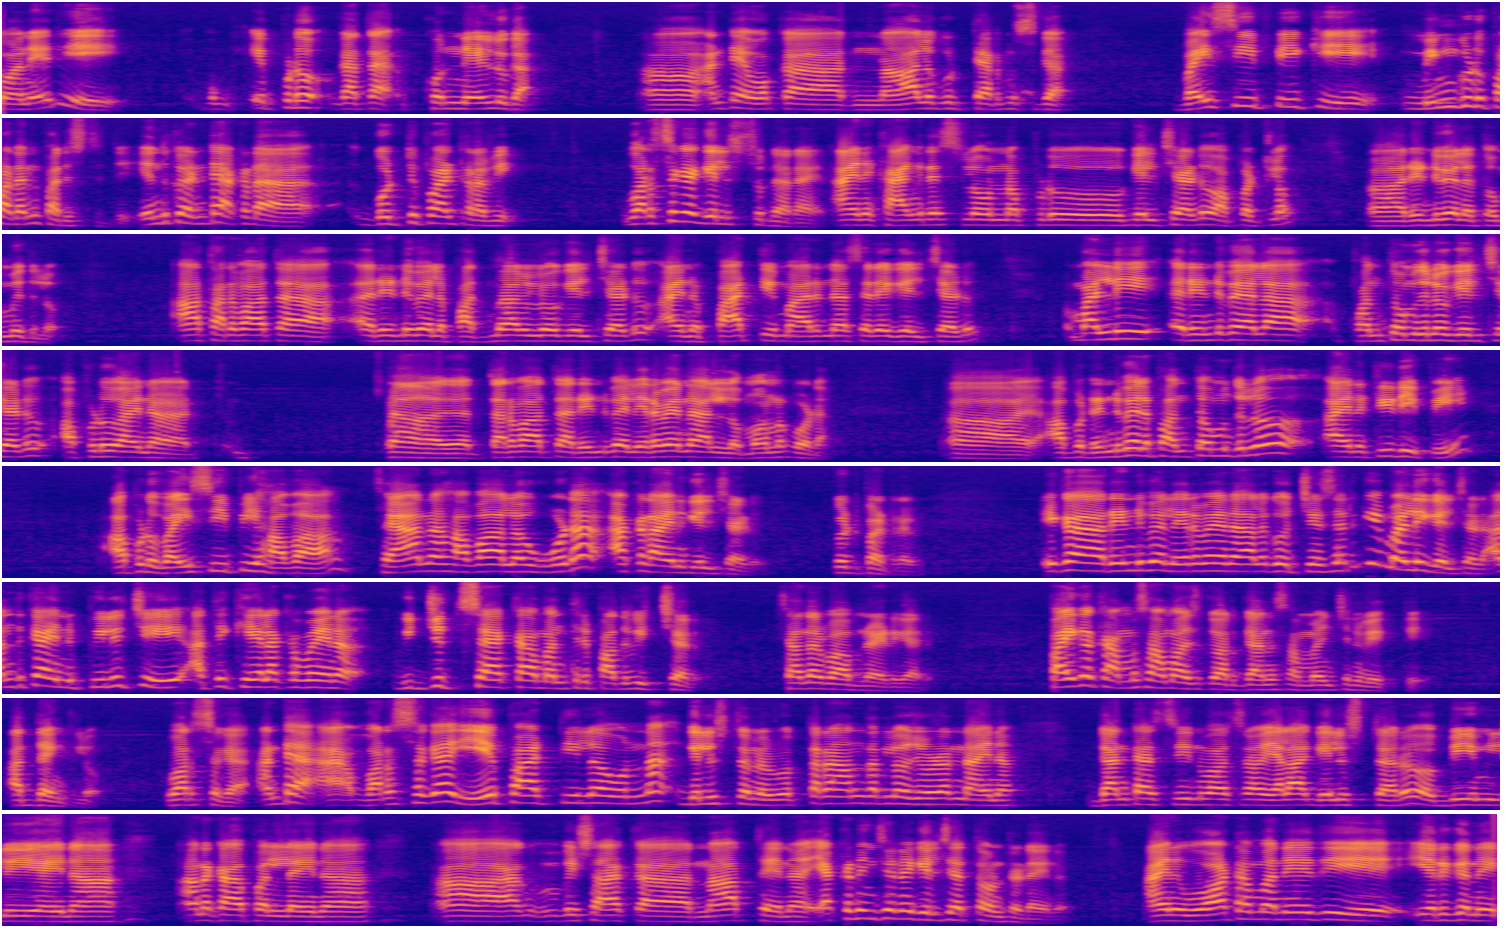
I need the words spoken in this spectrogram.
అనేది ఎప్పుడో గత కొన్నేళ్ళుగా అంటే ఒక నాలుగు టర్మ్స్గా వైసీపీకి మింగుడు పడని పరిస్థితి. ఎందుకంటే అక్కడ గొట్టిపాటి రవి వరుసగా గెలుస్తున్నారు ఆయన. ఆయన కాంగ్రెస్లో ఉన్నప్పుడు గెలిచాడు అప్పట్లో రెండు వేల తొమ్మిదిలో. ఆ తర్వాత రెండు వేల పద్నాలుగులో గెలిచాడు. ఆయన పార్టీ మారినా సరే గెలిచాడు. మళ్ళీ రెండు వేల పంతొమ్మిదిలో గెలిచాడు. అప్పుడు ఆయన తర్వాత రెండు వేల ఇరవై నాలుగులో మొన్న కూడా. అప్పుడు రెండు వేల పంతొమ్మిదిలో ఆయన టీడీపీ అప్పుడు వైసీపీ హవా ఫ్యాన్ హవాలో కూడా అక్కడ ఆయన గెలిచాడు గుడ్డిపాటి రవి ఇక రెండు వేల ఇరవై నాలుగు వచ్చేసరికి మళ్ళీ గెలిచాడు. అందుకే ఆయన పిలిచి అతి కీలకమైన విద్యుత్ శాఖ మంత్రి పదవి ఇచ్చారు చంద్రబాబు నాయుడు గారు. పైగా కమ్మ సామాజిక వర్గానికి సంబంధించిన వ్యక్తి అద్దంకిలో వరుసగా. అంటే వరుసగా ఏ పార్టీలో ఉన్నా గెలుస్తున్నారు. ఉత్తరాంధ్రలో చూడండి ఆయన గంటా శ్రీనివాసరావు ఎలా గెలుస్తారో భీమిలి అయినా అనకాపల్లి అయినా విశాఖ నార్త్ అయినా ఎక్కడి నుంచైనా గెలిచేస్తూ ఉంటాడు ఆయన. ఆయన ఓటం అనేది ఎరగని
